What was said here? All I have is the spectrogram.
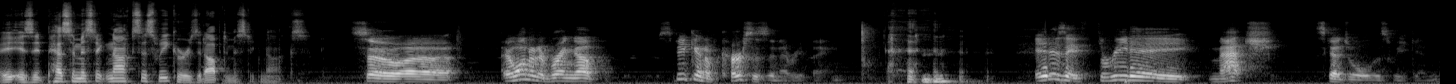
Is it pessimistic Knox this week or is it optimistic Knox? So, uh, I wanted to bring up, speaking of curses and everything, it is a three day match schedule this weekend.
